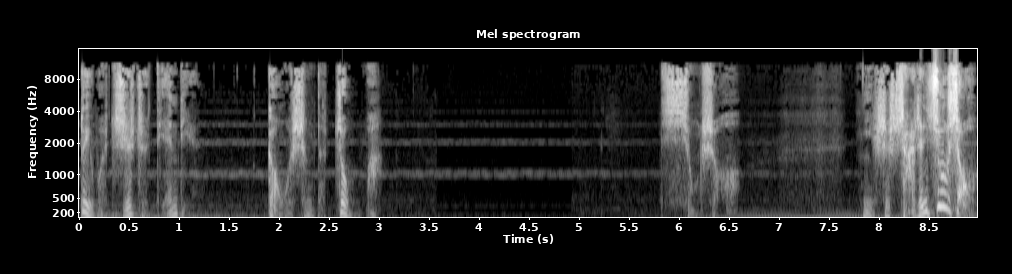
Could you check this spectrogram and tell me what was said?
对我指指点点，高声的咒骂：“凶手，你是杀人凶手，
